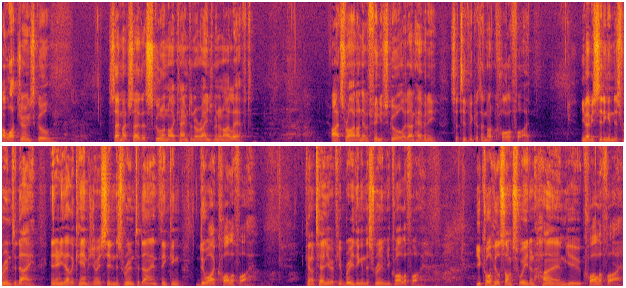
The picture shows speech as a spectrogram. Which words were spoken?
a lot during school. So much so that school and I came to an arrangement and I left. Oh, that's right, I never finished school. I don't have any certificates, I'm not qualified. You may be sitting in this room today, in any other campus, you may sit in this room today and thinking, Do I qualify? Can I tell you, if you're breathing in this room, you qualify. You call Hillsong Sweden home, you qualify.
